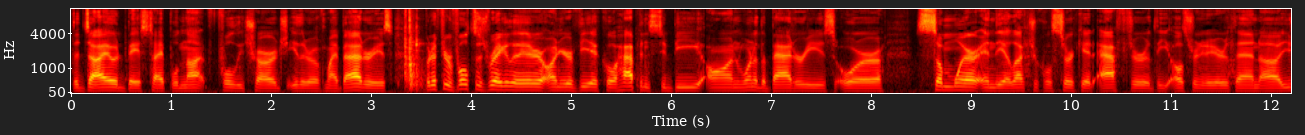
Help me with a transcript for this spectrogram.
the diode-based type will not fully charge either of my batteries. But if your voltage regulator on your vehicle happens to be on one of the batteries or somewhere in the electrical circuit after the alternator, then uh, you,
